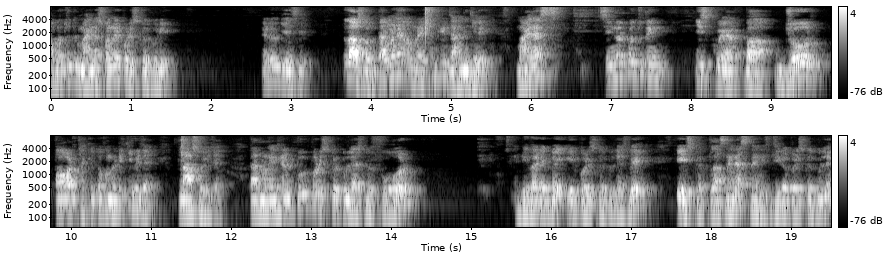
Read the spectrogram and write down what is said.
আবার যদি মাইনাস ওয়ানের পর স্কোয়ার করি, এটাও কি আসবে? প্লাস ওয়ান তার মানে আমরা এখান থেকে জানি যে মাইনাস চিহ্নের পর যদি স্কোয়ার বা জোর পাওয়ার থাকে, তখন ওটা কি হয়ে যায়? প্লাস হয়ে যায়। তার মানে এখানে টু পর স্কোয়ার করলে আসবে ফোর ডিভাইডেড বাই এর পর স্কোয়ার করলে আসবে a square plus minus minus zero পর স্কোয়ার করলে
